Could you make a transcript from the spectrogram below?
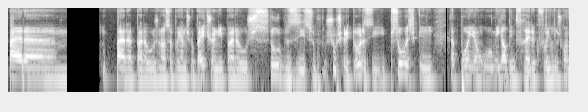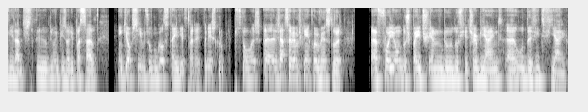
para, para, para os nossos apoiantes no Patreon e para os subs e sub, subscritores e pessoas que apoiam o Miguel Pinto Ferreira, que foi um dos convidados de, de um episódio passado em que oferecíamos o Google Stadia para, para este grupo de pessoas. Uh, já sabemos quem é que foi o vencedor. Uh, foi um dos Patreon do, do Future Behind, uh, o David Fialho.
